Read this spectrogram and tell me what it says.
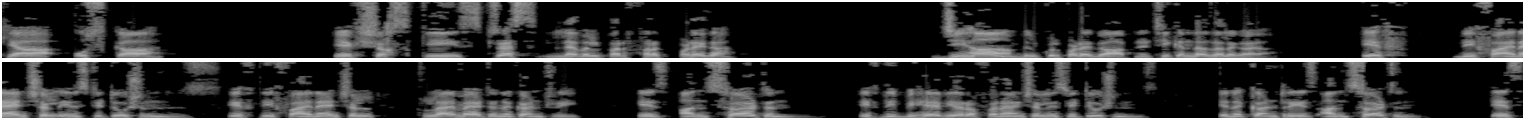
کیا اس کا ایک شخص کی سٹریس لیول پر فرق پڑے گا جی ہاں بالکل پڑے گا آپ نے ٹھیک اندازہ لگایا of the financial institution of the financial climate in a country is uncertain of the behaviour of financial institution in a country is uncertain is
